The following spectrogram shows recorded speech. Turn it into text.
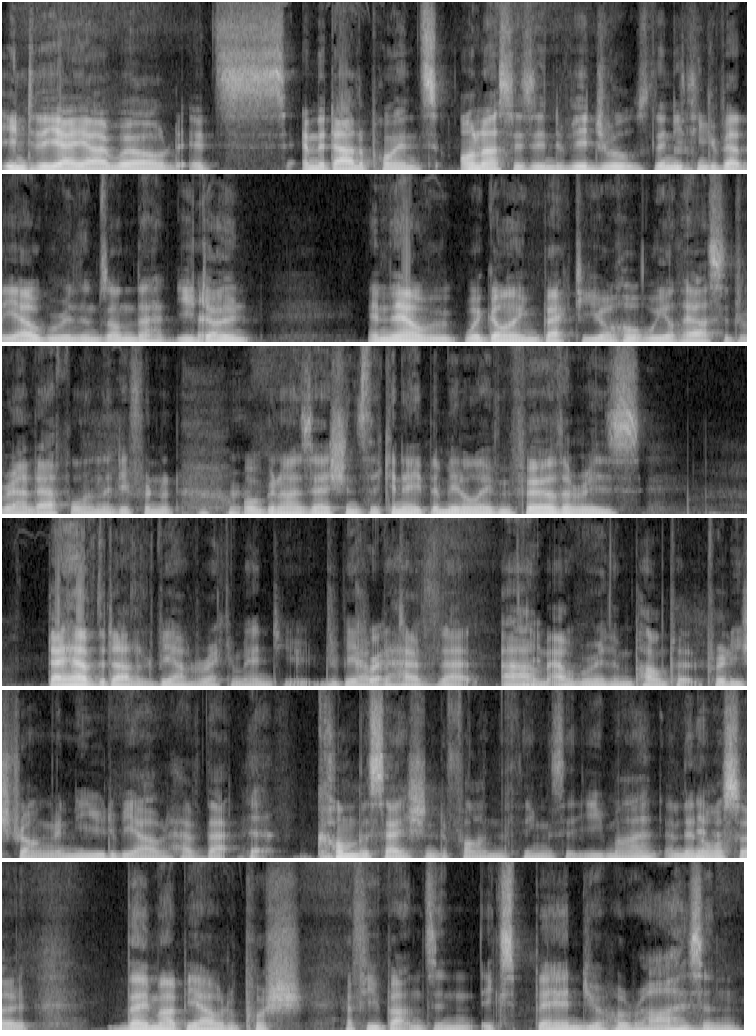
into the AI world, it's and the data points on us as individuals, then you think about the algorithms on that. You Yeah. don't and now we're going back to your wheelhouse around Apple and the different organizations that can eat the middle even further is they have the data to be able to recommend you, to be able to have that um, algorithm pump it pretty strong, and you to be able to have that Yeah. conversation to find the things that you might, and then Yeah. also they might be able to push a few buttons and expand your horizon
